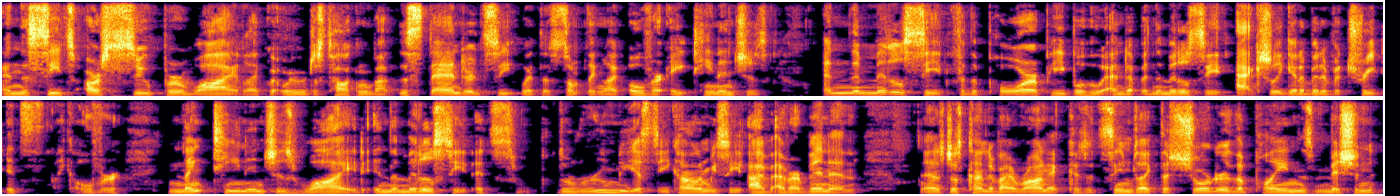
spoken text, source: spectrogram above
And the seats are super wide, like what we were just talking about. The standard seat width is something like over 18 inches. And the middle seat, for the poor people who end up in the middle seat, actually get a bit of a treat. It's like over 19 inches wide in the middle seat. It's the roomiest economy seat I've ever been in. And it's just kind of ironic because it seems like the shorter the plane's mission,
